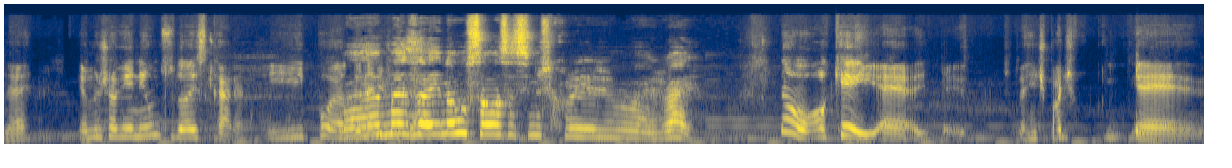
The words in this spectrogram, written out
né? Eu não joguei nenhum dos dois, cara. E, pô, eu ah, Mas aí não são Assassin's Creed, mas vai. Não, ok. É, a gente pode é,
